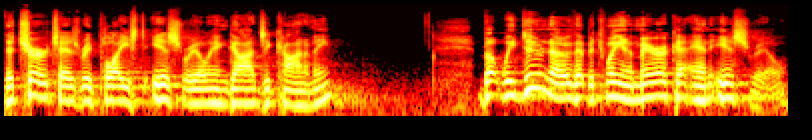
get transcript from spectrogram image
the church has replaced Israel in God's economy. But we do know that between America and Israel,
